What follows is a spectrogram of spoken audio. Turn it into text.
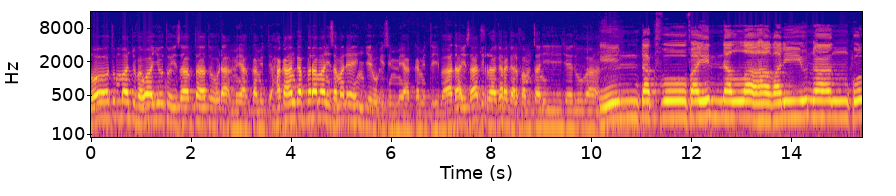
Mootummaan cufa waayyuutu isaaf taatuudha mee akkamitti haqaan gabbaramaan isa malee hin jiru isin mee akkamitti ibaadaa isaatirraa gara galfamtanii jee duuba إن تكفوا فإن الله غني عنكم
